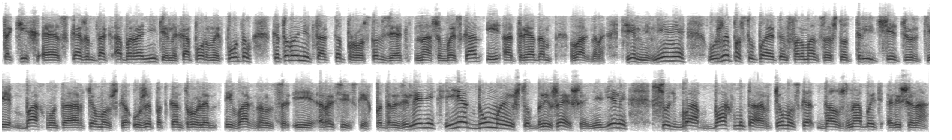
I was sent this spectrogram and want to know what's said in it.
таких, э, скажем так, оборонительных опорных пунктов, которые не так-то просто взять нашим войскам и отрядам Вагнера. Тем не менее, уже поступает информация, что три четверти Бахмута, Артемовска уже под контролем и вагнеровцев, и российских подразделений. И я думаю, что в ближайшие недели судьба Бахмута, Артемовска должна быть решена.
